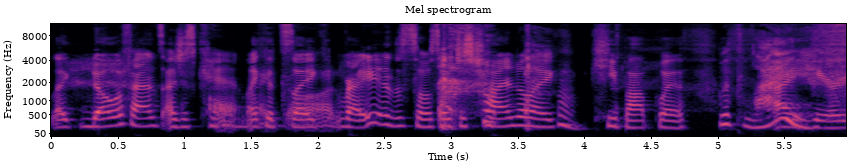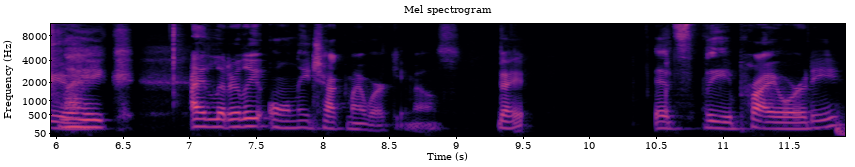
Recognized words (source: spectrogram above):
Like, no offense, I just can't. Oh like, my it's like right, and so it's like just trying to like hmm. keep up with with life. I hear you. Like, I literally only check my work emails. right? It's the priority,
